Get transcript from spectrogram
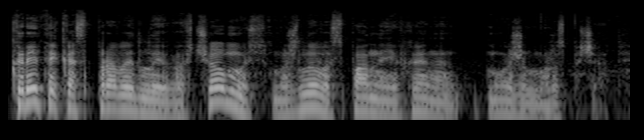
критика справедлива в чомусь? Можливо, з пана Євгена можемо розпочати.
